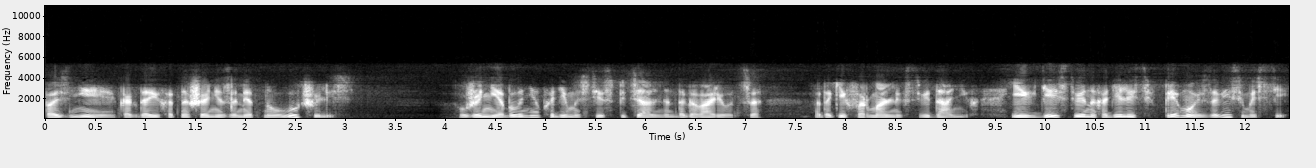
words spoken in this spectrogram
Позднее, когда их отношения заметно улучшились, уже не было необходимости специально договариваться о таких формальных свиданиях, и их действия находились в прямой зависимости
